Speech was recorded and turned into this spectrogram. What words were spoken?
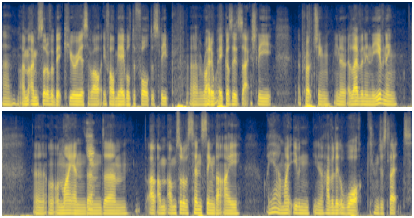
Um, I'm I'm sort of a bit curious about if I'll be able to fall to sleep uh, right away because it's actually approaching you know 11 in the evening uh, on, on, my end, yeah. and um, I, I'm I'm sort of sensing that I yeah, I might even you know have a little walk and just let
